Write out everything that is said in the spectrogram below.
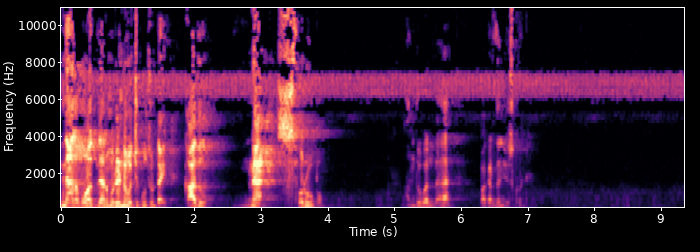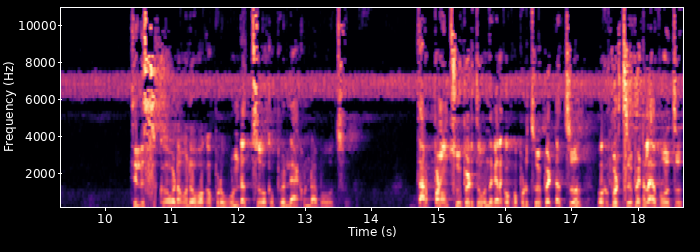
జ్ఞానము అజ్ఞానము రెండు వచ్చి కూర్చుంటాయి. కాదు జ్ఞా స్వరూపం. అందువల్ల బాగా అర్థం చేసుకోండి. తెలుసుకోవడంలో ఒకప్పుడు ఉండొచ్చు ఒకప్పుడు లేకుండా పోవచ్చు. దర్పణం చూపెడుతూ ఉంది కనుక ఒకప్పుడు చూపెట్టచ్చు ఒకప్పుడు చూపెట్టలేకపోవచ్చు.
